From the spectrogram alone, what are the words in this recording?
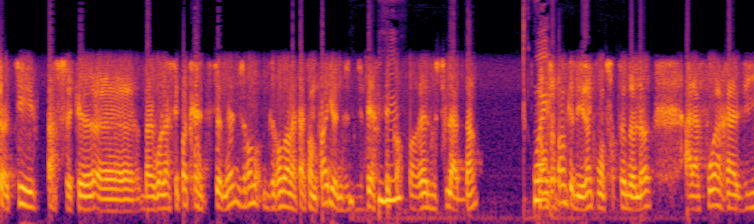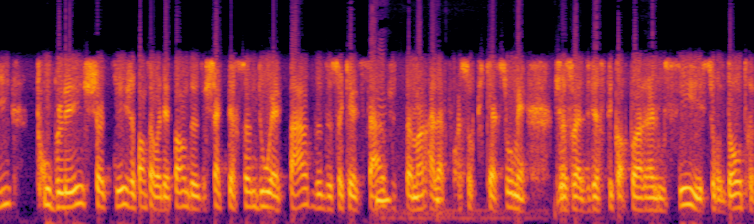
choquer parce que euh, ben voilà c'est pas traditionnel disons, dans la façon de faire. Il y a une diversité mhm. corporelle aussi là-dedans. Donc je pense que des gens qui vont sortir de là à la fois ravis troublé, choqué. Je pense que ça va dépendre de chaque personne d'où elle part, de, ce qu'elle savent, mm. justement, à la fois sur Picasso, mais sur la diversité corporelle aussi et sur d'autres,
